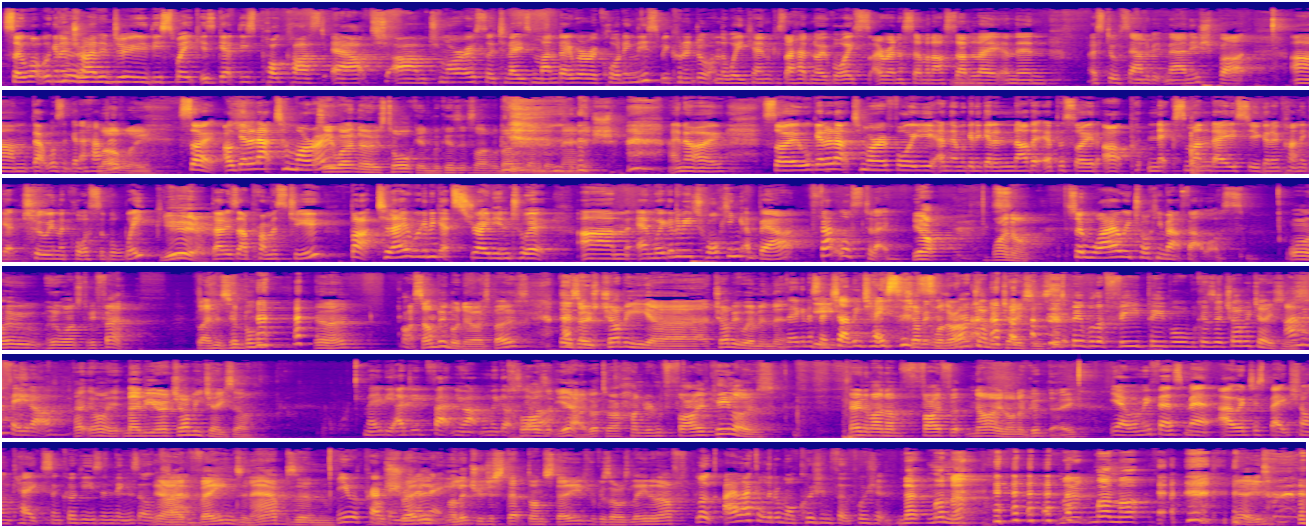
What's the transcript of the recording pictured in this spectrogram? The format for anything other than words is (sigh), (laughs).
So, what we're going to try to do this week is get this podcast out um, tomorrow. So, today's Monday, we're recording this. We couldn't do it on the weekend because I had no voice. I ran a seminar Saturday and then I still sound a bit mannish, but um, that wasn't going to happen. Lovely. So, I'll get it out tomorrow. So you won't know who's talking because it's like we're both going a bit mannish. (laughs) I know. So we'll get it out tomorrow for you, and then we're going to get another episode up next Monday. So you're going to kind of get two in the course of a week. Yeah. That is our promise to you. But today we're going to get straight into it, um, and we're going to be talking about fat loss today. Yeah. Why not? So why are we talking about fat loss? Well, who who wants to be fat? Plain and simple. (laughs) you know. Well, some people do, I suppose. There's those chubby, uh, chubby women that They're going to say chubby chasers. Chubby, well, there are chubby (laughs) chasers. There's people that feed people because they're chubby chasers. I'm a feeder. Uh, oh, maybe you're a chubby chaser. Maybe I did fatten you up when we got Closet, together. yeah, I got to 105 kilos. Bearing in mind I'm five foot nine on a good day. Yeah, when we first met, I would just bake Sean cakes and cookies and things all the time. Yeah, I had veins and abs and You were I was prepping when I met you. I literally just stepped on stage because I was lean enough. Look, I like a little more cushion for pushing. No, man, (laughs) no. no, man, no. Yeah, you (laughs)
